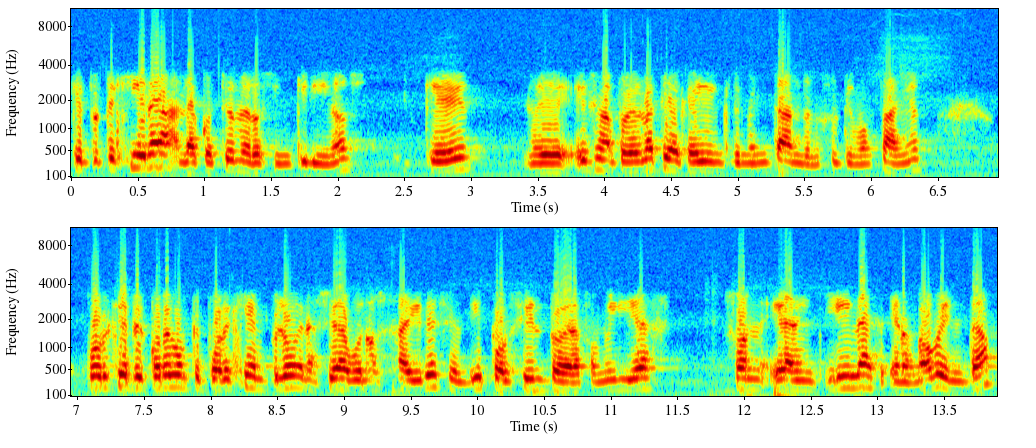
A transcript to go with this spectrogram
que protegiera la cuestión de los inquilinos, que eh, es una problemática que ha ido incrementando en los últimos años, porque recordemos que, por ejemplo, en la ciudad de Buenos Aires el 10% de las familias son eran inquilinas en los 90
